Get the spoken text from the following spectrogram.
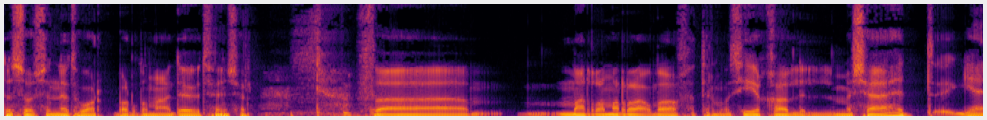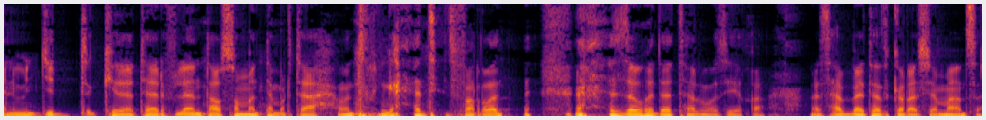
The Social Network برضو مع ديفيد فينشر ف مرة أضافت الموسيقى للمشاهد. يعني من جد كذا تعرف لا أنت أصلا ما أنت مرتاح وانت قاعد تتفرج. زودتها الموسيقى بس حبيت أذكر عشان ما أنسى.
